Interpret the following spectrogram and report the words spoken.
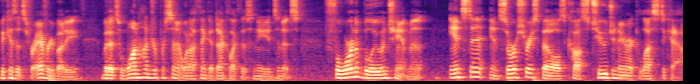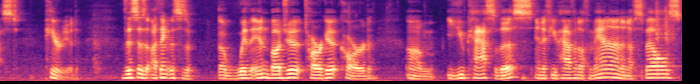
because it's for everybody, but it's 100% what I think a deck like this needs, and it's four and a blue enchantment. Instant and sorcery spells cost two generic less to cast. Period. This is I think this is a, a within budget target card. Um, you cast this, and if you have enough mana and enough spells,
